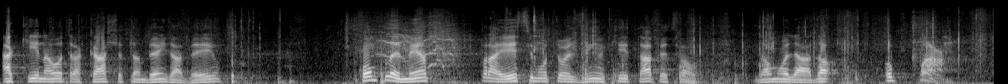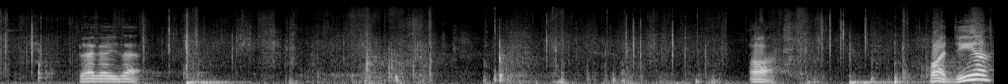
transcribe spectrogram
aqui na outra caixa também já veio complemento para esse motorzinho aqui, tá, pessoal? Dá uma olhada, ó. Opa! Pega aí, Zé. Ó. Rodinha.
